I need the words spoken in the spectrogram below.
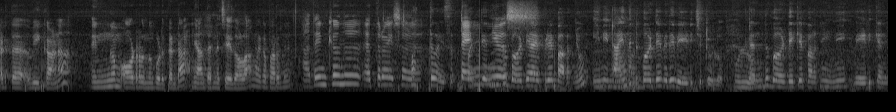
അടുത്ത വീക്കാണ് എങ്ങും ഓർഡർ ഒന്നും കൊടുക്കണ്ട. ഞാൻ തന്നെ ചെയ്തോളാം. അങ്ങനെയൊക്കെ പറഞ്ഞു. അതെനിക്കൊന്ന് എത്ര വയസ്സ്. പത്ത് വയസ്സ് ടെൻത്ത് ബർത്ത്ഡേ ആയപ്പോഴേ പറഞ്ഞു. ഇനി നയൻത് ബർത്ത്ഡേ വരെ മേടിച്ചിട്ടുള്ളൂ. ടെൻത്ത് ബർത്ത്ഡേക്ക് പറഞ്ഞു ഇനി മേടിക്കണ്ട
